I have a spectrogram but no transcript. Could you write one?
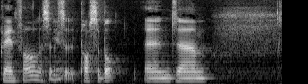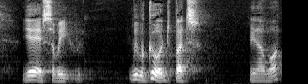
grand final? Is, is it possible? And um, yeah, so we we were good, but you know what?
